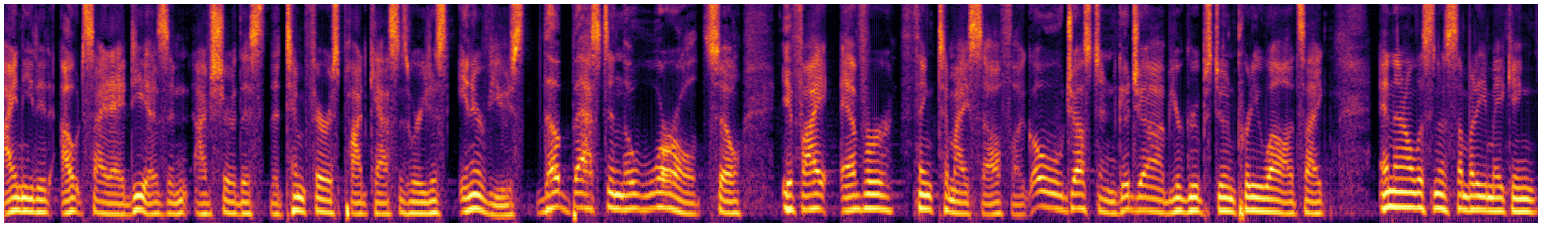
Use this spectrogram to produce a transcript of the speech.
I needed outside ideas, and I've shared this. The Tim Ferriss podcast is where he just interviews the best in the world. So if I ever think to myself, like, oh, Justin, good job, your group's doing pretty well, it's like, and then I'll listen to somebody making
